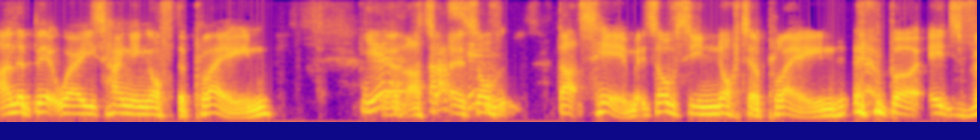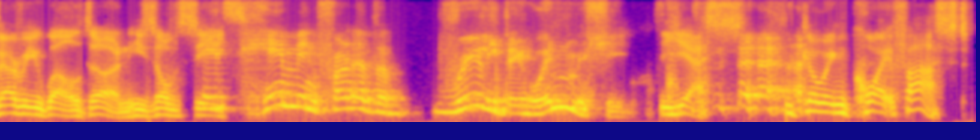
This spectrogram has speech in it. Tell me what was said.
And the bit where he's hanging off the plane, yeah, yeah that's that's him. that's him. It's obviously not a plane, but it's very well done. He's obviously it's him in front of a really big wind machine. Yes, going quite fast.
